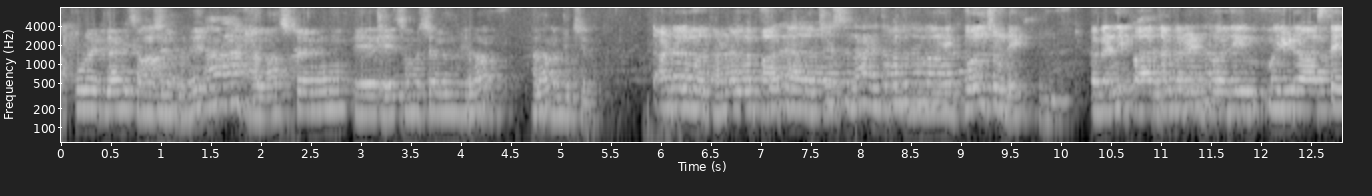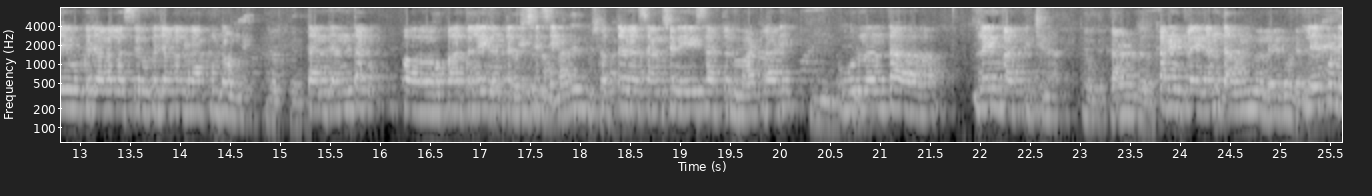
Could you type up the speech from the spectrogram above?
అప్పుడు ఎట్లాంటి సమస్యలు ఉండే? ఆ లాస్ట్ టైం ఏ ఏ సమస్యలు గమనించారు తాండాల మా తాండాల పాత ఈ పోల్స్ ఉండే. అవన్నీ పాత కరెంటు అది ఈడ వస్తే ఒక జగలు వస్తే ఒక జగలు రాకుండా ఉండే దానికి అంతా పాత లైన్ అంతా తీసేసి కొత్తగా శాంక్షన్ ఏ సార్తో మాట్లాడి ఊరినంతా లైన్ పార్పించిన ఓకే కరెంట్. కరెంట్ లైన్ అంతా. లేకుండే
